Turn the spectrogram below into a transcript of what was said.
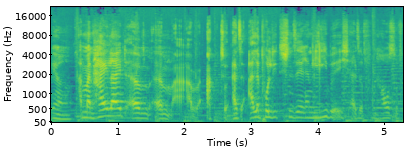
Ja, mein Highlight, ähm, ähm, also alle politischen Serien liebe ich, also von House of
